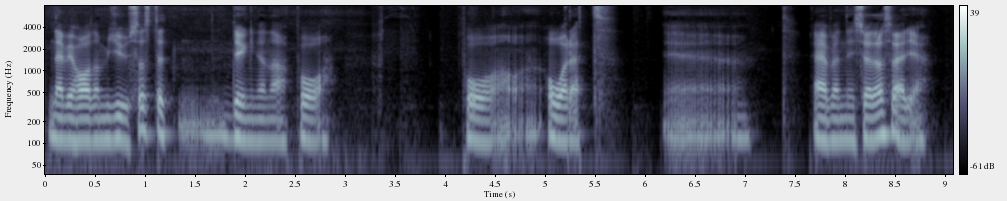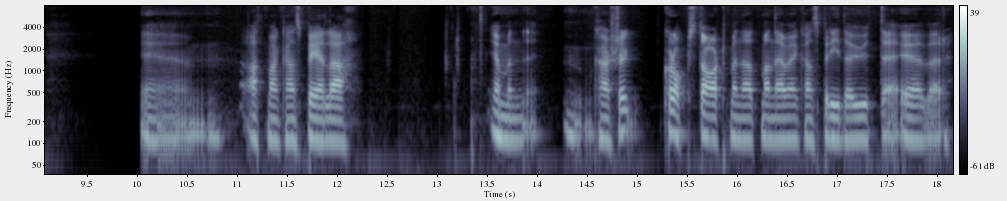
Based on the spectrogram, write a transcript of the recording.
när vi har de ljusaste dygnen på, på året. Eh, även i södra Sverige. Eh, att man kan spela ja men kanske klockstart men att man även kan sprida ut det över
